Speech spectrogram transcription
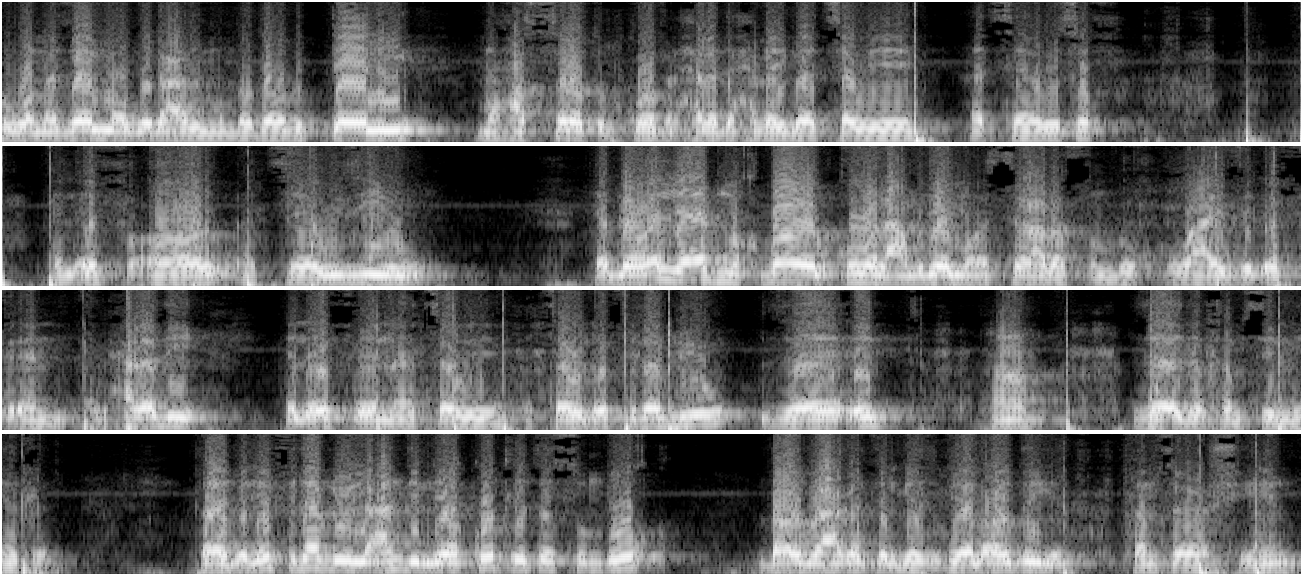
هو مازال موجود على المنضدة. وبالتالي محصلة القوة في الحالة دي حبايبي هتساوي إيه؟ هتساوي صفر. ال FR هتساوي zero. طب لو قال لي هات مقدار القوة العمودية المؤثرة على الصندوق هو عايز ال FN في الحالة دي ال FN هتساوي إيه؟ هتساوي ال FW زائد ها زائد ال 50 نيوتن. طيب ال FW اللي عندي اللي هي كتلة الصندوق ضرب عجلة الجاذبية الأرضية. 25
